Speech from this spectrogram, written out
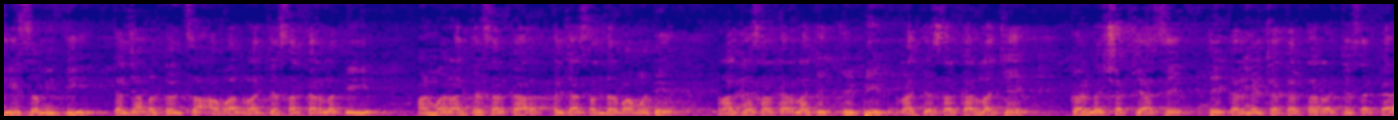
ती समिती त्याच्याबद्दलचा अहवाल राज्य सरकारला देईल. आणि मग राज्य सरकार त्याच्या संदर्भामध्ये राज्य सरकारला जे झेपेल राज्य सरकारला जे करणं शक्य असेल ते करण्याच्या करता राज्य सरकार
